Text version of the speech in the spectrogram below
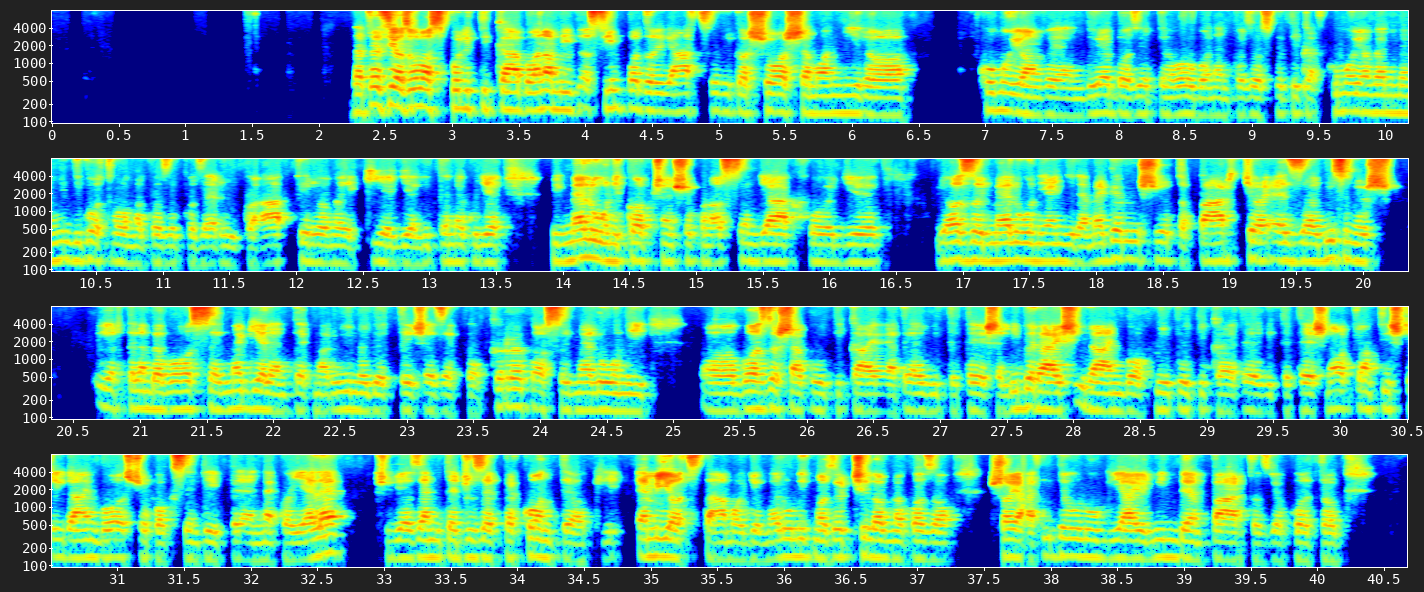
Tehát ez az olasz politikában, ami a színpadon játszódik, az sohasem annyira komolyan vendő, ebbe az értelemben valóban nem kell az politikát komolyan venni, mert mindig ott vannak azok az erők a háttérben, amelyek kiegyenlítenek. Ugye még Melóni kapcsán sokan azt mondják, hogy, hogy az, hogy Melóni ennyire megerősödött, a pártja ezzel bizonyos értelemben valószínűleg megjelentek már ő mögött és ezek a körök, az, hogy Meloni a gazdaságpolitikáját elvitte teljesen liberális irányba, a külpolitikáját elvitte teljesen atlantista irányba, az sokak szerint éppen ennek a jele, és ugye az említett Giuseppe Conte, aki emiatt támadja Melonit, az öt csillagnak az a saját ideológiája, hogy minden párt az gyakorlatilag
